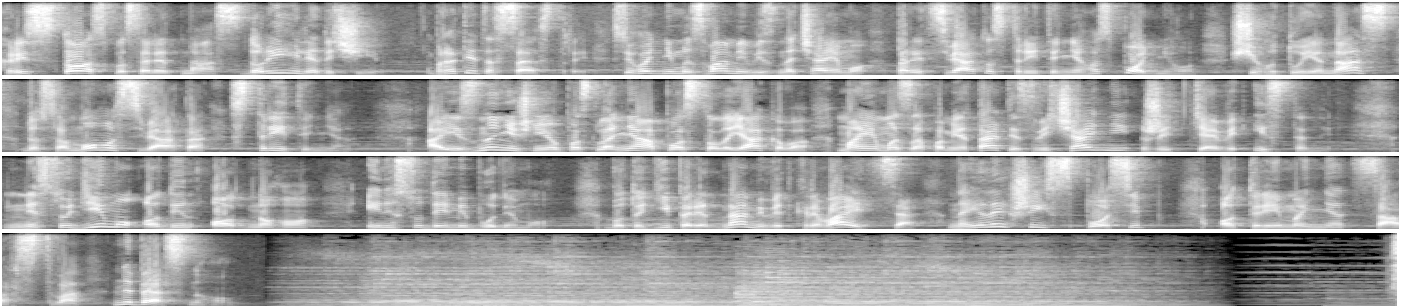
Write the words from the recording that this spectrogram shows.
Христос посеред нас, дорогі глядачі, брати та сестри. Сьогодні ми з вами відзначаємо передсвято стрітення Господнього, що готує нас до самого свята стрітення. А із нинішнього послання апостола Якова маємо запам'ятати звичайні життєві істини. Не судімо один одного і не судимі будемо, бо тоді перед нами відкривається найлегший спосіб отримання Царства Небесного.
